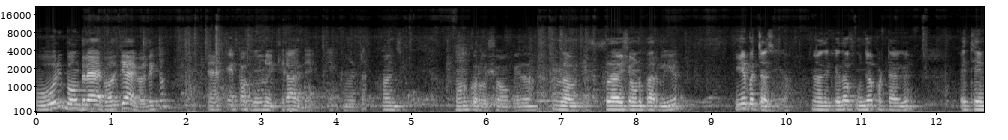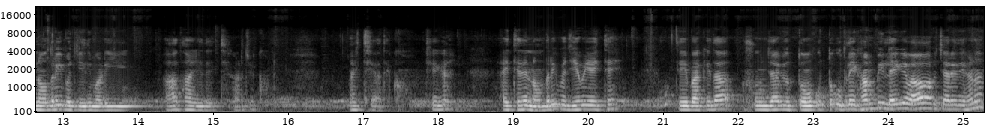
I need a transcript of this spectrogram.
ਹੋਰ ਹੀ ਬੌਂਦਲਾ ਬੋਲ ਜਾਏਗਾ, ਦੇਖੋ। ਐ, ਆਪਾਂ ਫੋਨ ਇੱਥੇ ਰੱਖਦੇ ਹਾਂ ਇੱਕ ਮਿੰਟ। ਹਾਂਜੀ। ਹੁਣ ਕਰੋ ਸ਼ੌਕ ਇਹਦਾ। ਲਓ ਜੀ ਫਲੈਸ਼ ਆਨ ਕਰ ਲਈ ਹੈ ਇਹ ਬੱਚਾ ਸੀਗਾ। ਆ ਦੇਖੋ, ਇਹਦਾ ਫੂੰਜਾ ਫੱਟਾ ਗਿਆ। ਇੱਥੇ ਨੌਂਦਰੀ ਬੱਜੀ ਦੀ ਮਾੜੀ ਆਹ ਥਾਂ ਜਿਹਦੇ ਇੱਥੇ ਖੜ ਚੁੱਕੋ ਇੱਥੇ ਆ ਦੇਖੋ, ਠੀਕ ਹੈ? ਇੱਥੇ ਤੇ ਨੌਂਦਰੀ ਵੱਜੀ ਹੈ ਬਈ ਇੱਥੇ। ਤੇ ਬਾਕੀ ਦਾ ਫੂੰਜਾ ਵੀ ਉੱਤੋਂ ਉੱਤੋਂ ਉਤਲੇ ਖੰਭ ਵੀ ਲੈ ਗਏ ਵਾਹ ਵਿਚਾਰੇ ਦੇ, ਹਨਾ?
